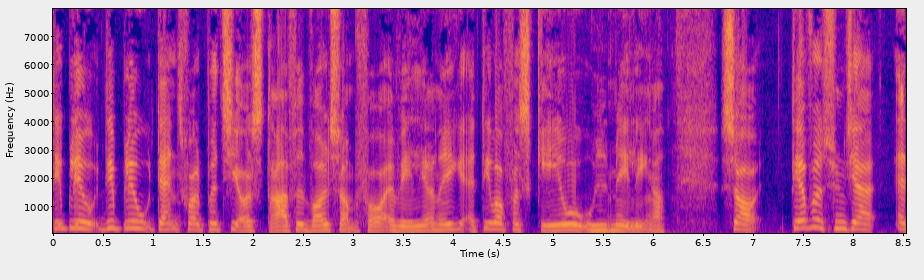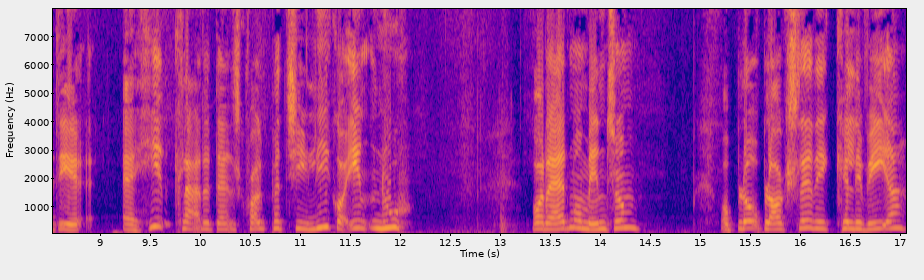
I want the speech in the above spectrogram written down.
det blev, det blev Dansk Folkeparti også straffet voldsomt for af vælgerne, ikke? at det var for skæve udmeldinger. Så derfor synes jeg, at det er helt klart, at Dansk Folkeparti lige går ind nu, hvor der er et momentum, hvor Blå Blok slet ikke kan levere,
